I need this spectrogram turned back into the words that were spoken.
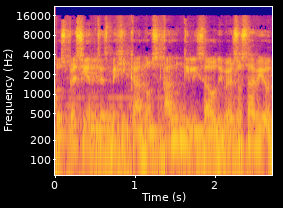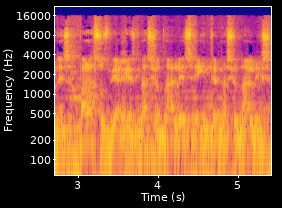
los presidentes mexicanos han utilizado diversos aviones para sus viajes nacionales e internacionales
